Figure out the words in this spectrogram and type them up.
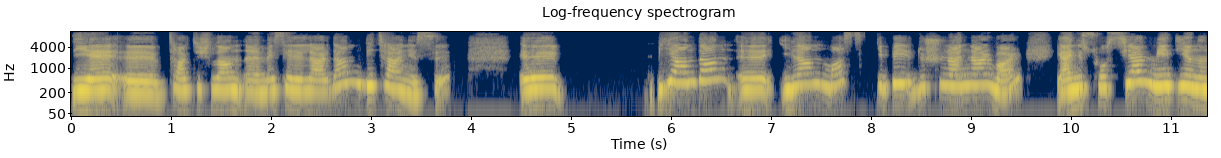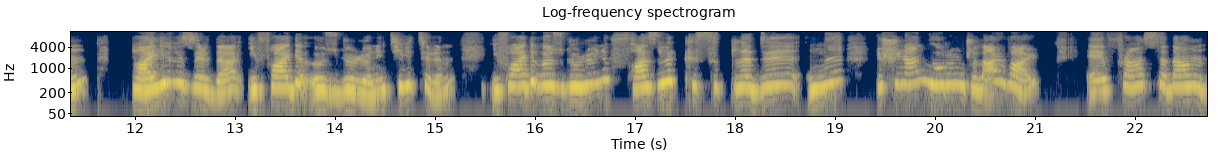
diye e, tartışılan e, meselelerden bir tanesi. E, bir yandan e, Elon Musk gibi düşünenler var. Yani sosyal medyanın hali hazırda ifade özgürlüğünün, Twitter'ın ifade özgürlüğünü fazla kısıtladığını düşünen yorumcular var. E, Fransa'dan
